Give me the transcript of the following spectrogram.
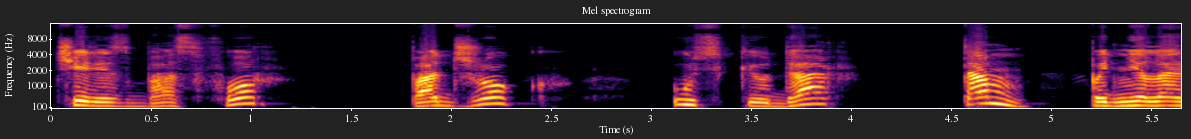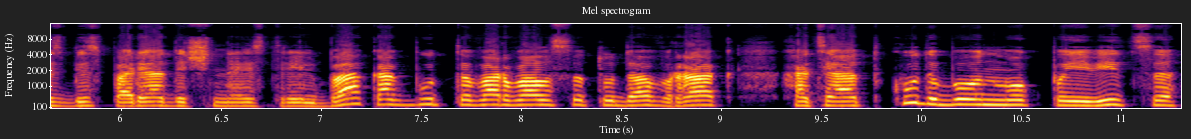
через Босфор, поджег Усть-Кюдар, там поднялась беспорядочная стрельба, как будто ворвался туда враг, хотя откуда бы он мог появиться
